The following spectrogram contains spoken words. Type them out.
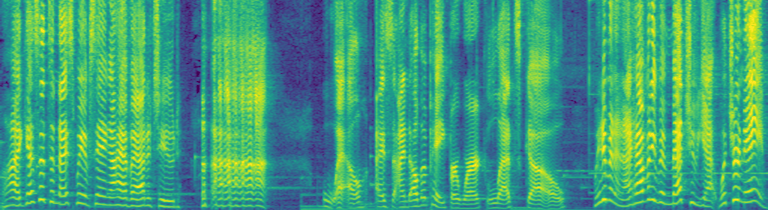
I guess that's a nice way of saying I have attitude. Well, I signed all the paperwork. Let's go. Wait a minute, I haven't even met you yet. What's your name?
